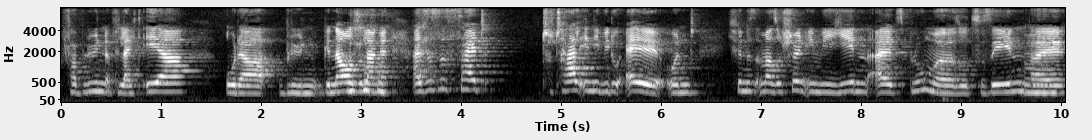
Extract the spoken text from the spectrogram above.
verblühen vielleicht eher oder blühen genauso lange. Also es ist halt total individuell und ich finde es immer so schön, irgendwie jeden als Blume so zu sehen, weil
